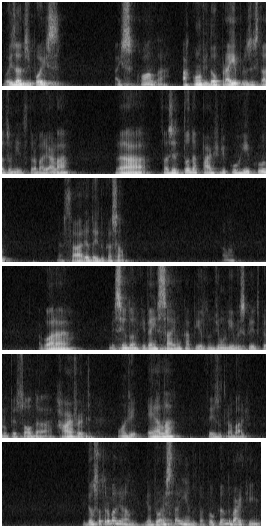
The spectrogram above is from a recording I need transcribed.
Dois anos depois, a escola a convidou para ir para os Estados Unidos trabalhar lá, para fazer toda a parte de currículo nessa área da educação. Agora, comecinho do ano que vem, sai um capítulo de um livro escrito pelo pessoal da Harvard, onde ela fez o trabalho. E Deus está trabalhando, e a Joyce está indo, está tocando o barquinho,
